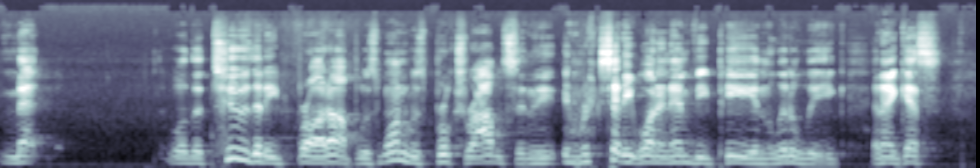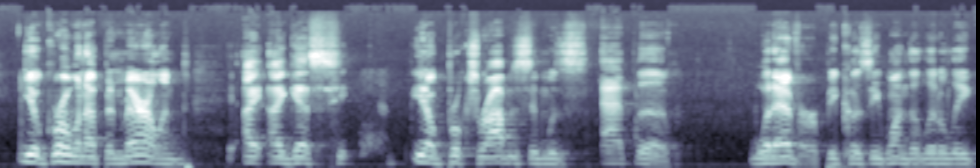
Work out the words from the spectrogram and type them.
met well, the two that he brought up was one was Brooks Robinson. He, and Rick said he won an MVP in the Little League, and I guess you know, growing up in Maryland, I, I guess you know Brooks Robinson was at the whatever because he won the Little League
